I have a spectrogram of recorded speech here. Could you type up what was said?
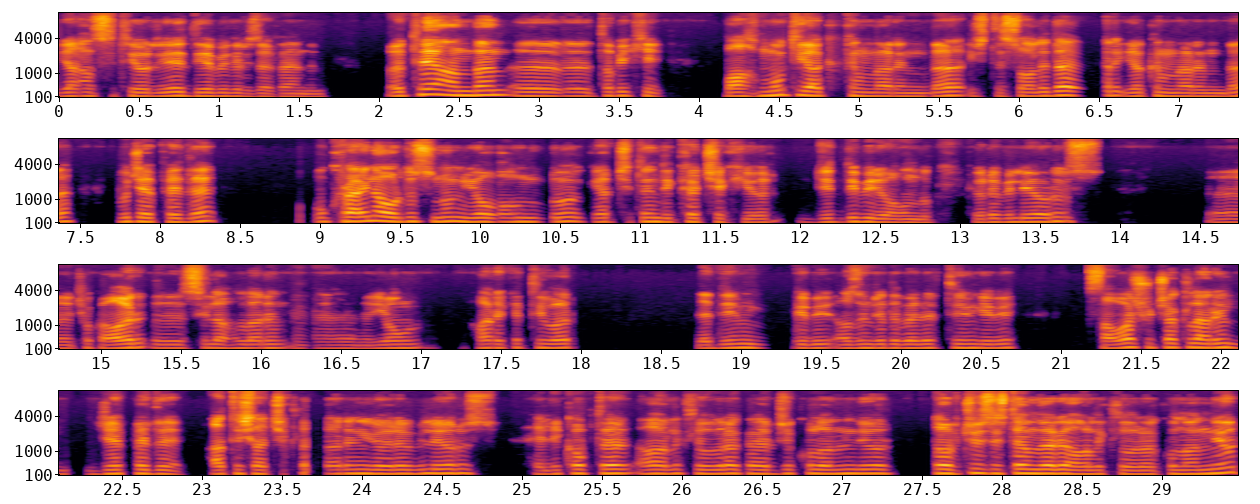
e, yansıtıyor diye diyebiliriz efendim. Öte yandan e, tabii ki Bahmut yakınlarında, işte Soledar yakınlarında bu cephede Ukrayna ordusunun yoğunluğu gerçekten dikkat çekiyor. Ciddi bir yoğunluk görebiliyoruz. E, çok ağır e, silahların e, yoğun hareketi var. Dediğim gibi az önce de belirttiğim gibi savaş uçakların cephede atış açıklarını görebiliyoruz. Helikopter ağırlıklı olarak ayrıca kullanılıyor. Topçu sistemleri ağırlıklı olarak kullanılıyor.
